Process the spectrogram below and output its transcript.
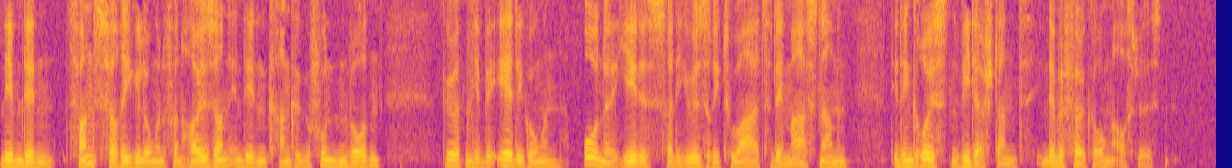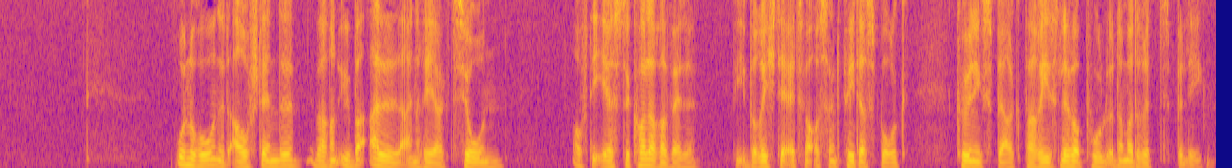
Neben den Zwangsverriegelungen von Häusern, in denen Kranke gefunden wurden, gehörten die Beerdigungen ohne jedes religiöse Ritual zu den Maßnahmen, die den größten Widerstand in der Bevölkerung auslösten. Unruhen und Aufstände waren überall eine Reaktion auf die erste Cholerawelle, wie Berichte etwa aus St. Petersburg, Königsberg, Paris, Liverpool oder Madrid belegen.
